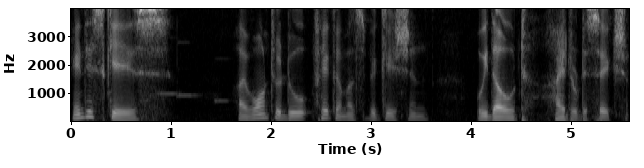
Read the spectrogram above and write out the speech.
In this case, I want to do phacoemulsification without hydrodissection.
